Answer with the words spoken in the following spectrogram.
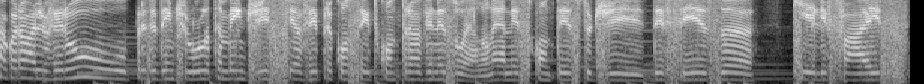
Agora, Oliver, o presidente Lula também disse haver preconceito contra a Venezuela, né? Nesse contexto de defesa que ele faz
